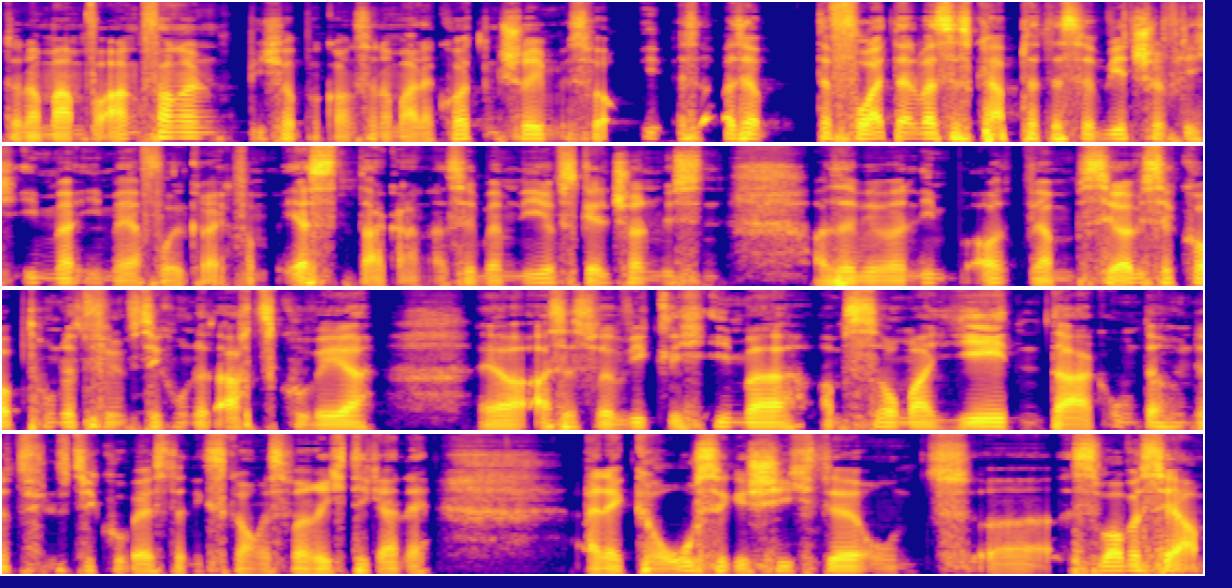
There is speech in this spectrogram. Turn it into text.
Dann haben wir einfach angefangen. Ich habe ganz normale Karten geschrieben. Es war, also der Vorteil, was es gehabt hat, das war wirtschaftlich immer, immer erfolgreich vom ersten Tag an. Also wir haben nie aufs Geld schauen müssen. Also wir, waren, wir haben Service gehabt, 150, 180 Kuvert. Ja, also es war wirklich immer am Sommer jeden Tag unter 150 Kuvert ist da nichts gegangen. Es war richtig eine, eine große Geschichte und äh, es war aber sehr,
